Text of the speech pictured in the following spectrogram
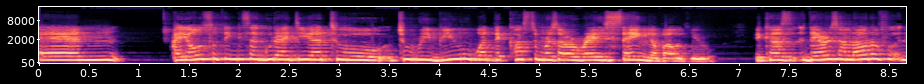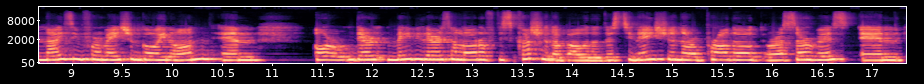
And I also think it's a good idea to to review what the customers are already saying about you. Because there's a lot of nice information going on and or there maybe there's a lot of discussion about a destination or a product or a service and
